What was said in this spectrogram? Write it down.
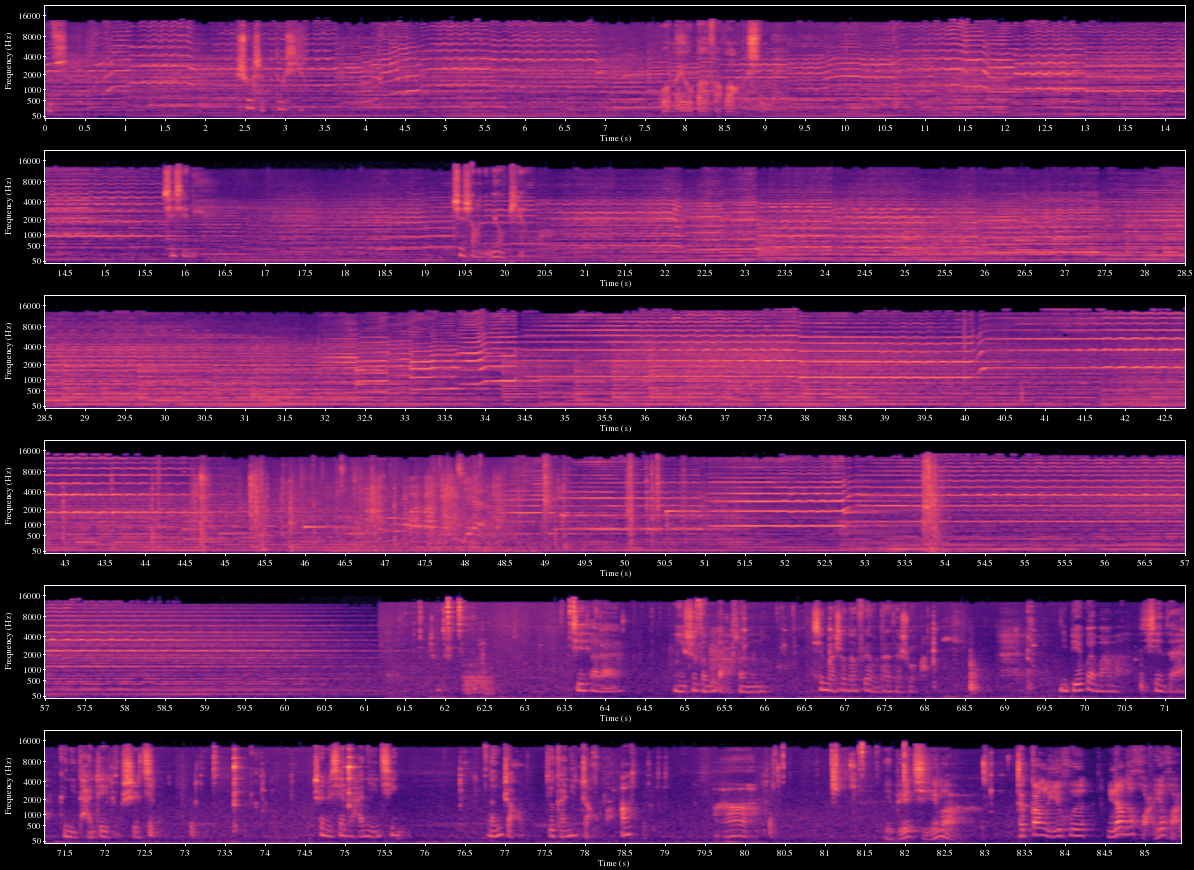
不起，说什么都行。我没有办法忘了心梅。谢谢你，至少你没有骗我。先把上当抚养大再说吧。你别怪妈妈现在跟你谈这种事情，趁着现在还年轻，能找就赶紧找吧啊！妈，你别急嘛，他刚离婚，你让他缓一缓。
